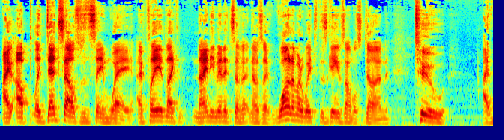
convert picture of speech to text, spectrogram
I up like Dead Cells was the same way. I played like 90 minutes of it, and I was like, one, I'm gonna wait till this game's almost done. Two, I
